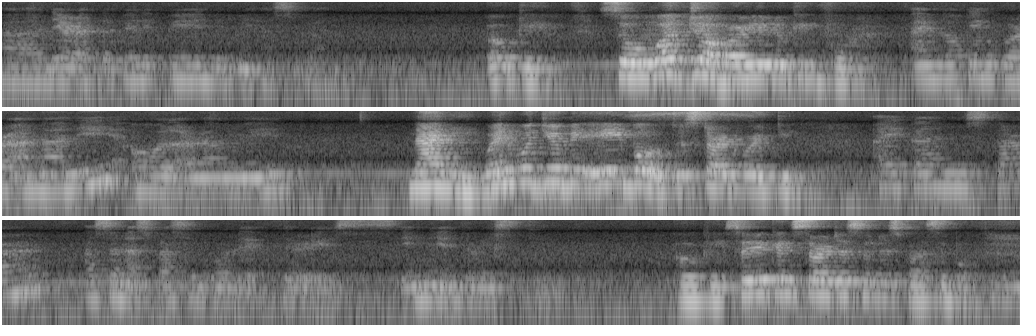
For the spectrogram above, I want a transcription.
Uh, they are at the Philippines with my husband. Okay. So what job are you looking for? I'm looking for a nanny all around me. Nanny, when would you be able to start working? I can start as soon as possible if there is any interest. Okay, so you can start as soon as possible. Yeah.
